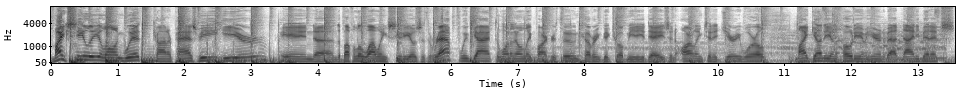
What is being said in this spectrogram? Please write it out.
Mike Steely, along with Connor Pasby, here in uh, the Buffalo Wild Wings studios at the Ref. We've got the one and only Parker Thune covering Big 12 Media Days in Arlington at Jerry World. Mike Gundy on the podium here in about 90 minutes.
